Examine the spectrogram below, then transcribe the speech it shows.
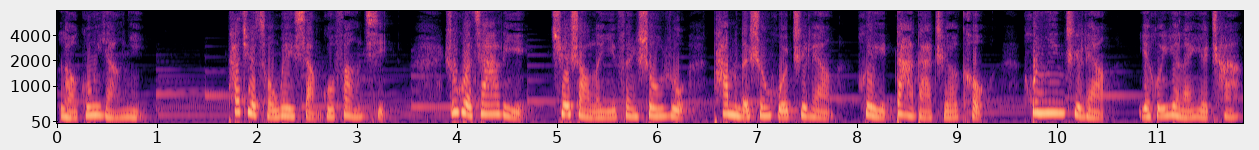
老公养你。”她却从未想过放弃。如果家里缺少了一份收入，他们的生活质量会大打折扣。婚姻质量也会越来越差。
